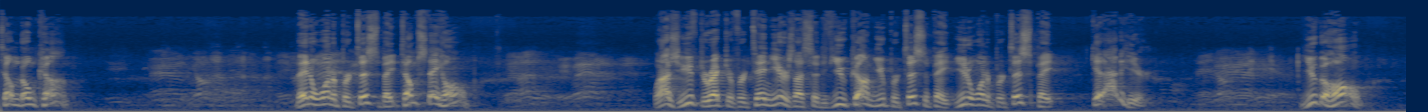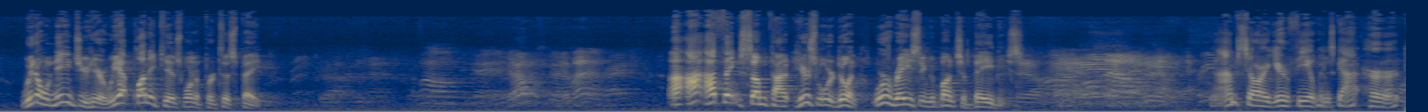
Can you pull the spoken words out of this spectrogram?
Tell them don't come. They don't want to participate. Tell them stay home. When I was youth director for 10 years, I said, if you come, you participate. You don't want to participate, get out of here. You go home. We don't need you here. We got plenty of kids want to participate. I, I think sometimes, here's what we're doing we're raising a bunch of babies. I'm sorry your feelings got hurt.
